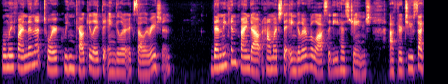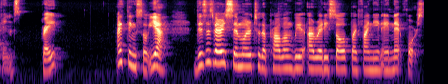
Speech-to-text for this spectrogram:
When we find the net torque, we can calculate the angular acceleration. Then we can find out how much the angular velocity has changed after two seconds, right? I think so, yeah. This is very similar to the problem we already solved by finding a net force.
